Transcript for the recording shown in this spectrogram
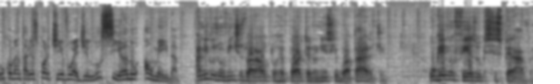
O comentário esportivo é de Luciano Almeida. Amigos ouvintes do Arauto Repórter Uniski, boa tarde. O Grêmio fez o que se esperava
